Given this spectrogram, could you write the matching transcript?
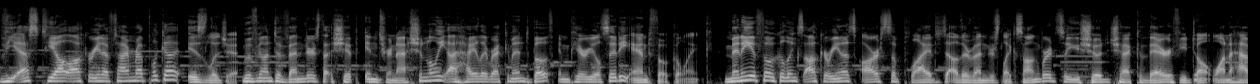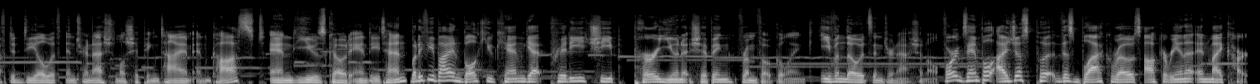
The STL Ocarina of Time replica is legit. Moving on to vendors that ship internationally, I highly recommend both Imperial City and Focalink. Many of Focalink's ocarinas are supplied to other vendors like Songbird, so you should check there if you don't want to have to deal with international shipping time and cost and use code ANDY10. But if you buy in bulk, you can get pretty cheap per unit shipping from Focalink, even though it's international. For example, I just put this Black Rose ocarina in my cart.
